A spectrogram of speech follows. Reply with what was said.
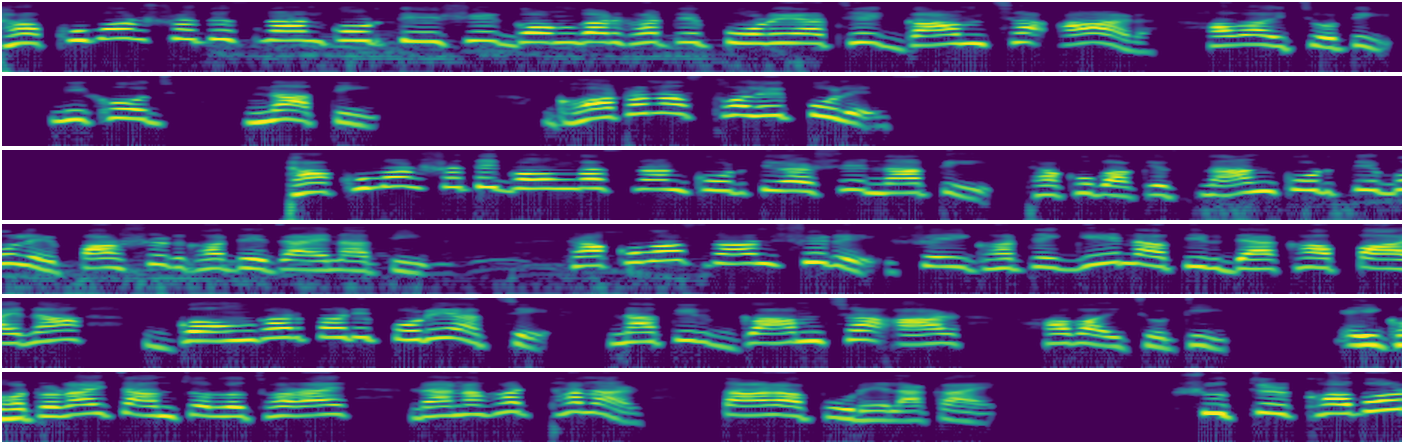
ঠাকুমার সাথে স্নান করতে এসে গঙ্গার ঘাটে পড়ে আছে গামছা আর হাওয়াই চটি, নিখোঁজ নাতি। ঘটনাস্থলে পুলিশ। ঠাকুমার সাথে গঙ্গা স্নান করতে আসে নাতি। ঠাকুমাকে স্নান করতে বলে পাশের ঘাটে যায় নাতি। ঠাকুমা স্নান সেরে সেই ঘাটে গিয়ে নাতির দেখা পায় না, গঙ্গার পাড়ে পড়ে আছে নাতির গামছা আর হাওয়াই চটি। এই ঘটনায় চাঞ্চল্য ছড়ায় রানাঘাট থানার তারাপুর এলাকায়। সূত্রের খবর,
